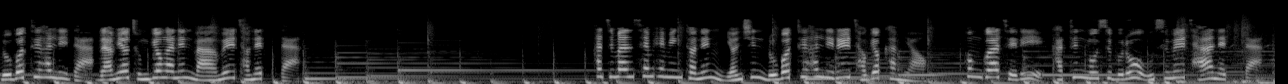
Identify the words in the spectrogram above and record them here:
로버트 할리다 라며 존경하는 마음을 전했다. 하지만 샘 해밍턴은 연신 로버트 할리를 저격하며 톰과 제리 같은 모습으로 웃음을 자아냈다.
